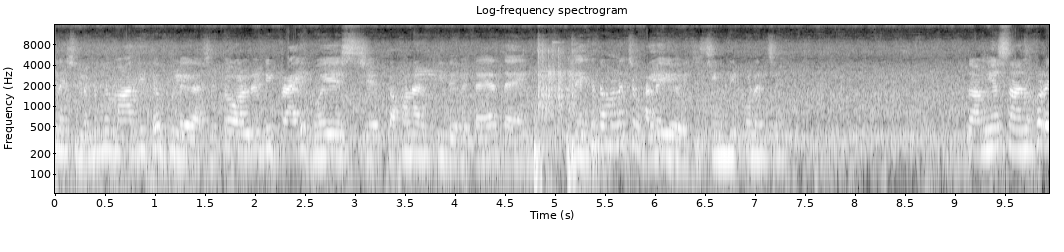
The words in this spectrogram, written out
এনেছিল, কিন্তু মা দিতে ভুলে গেছে। তো অলরেডি প্রায় হয়ে এসছে, তখন আর কি দেবে, তাই আর দেয় দেখে তো মনে হচ্ছে ভালোই হয়েছে, চিংড়ি করেছে। তো আমিও স্নান করে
